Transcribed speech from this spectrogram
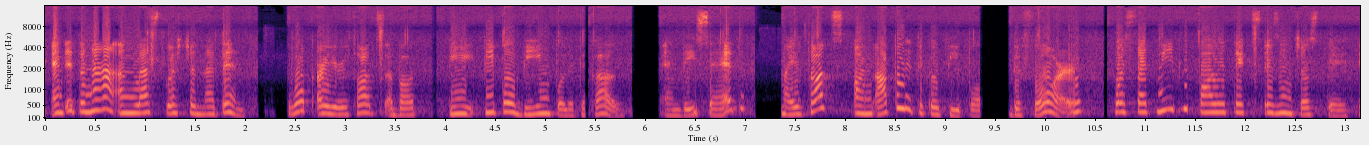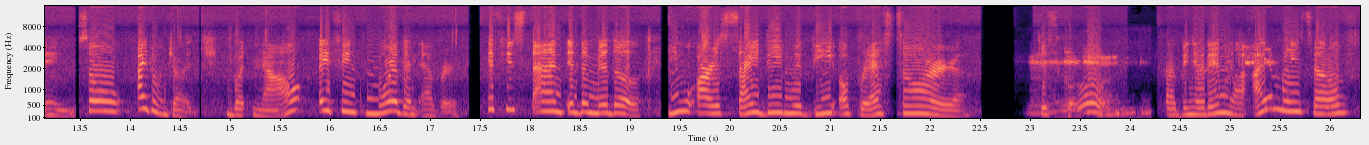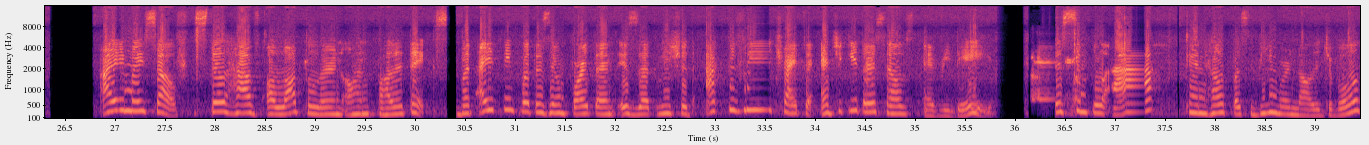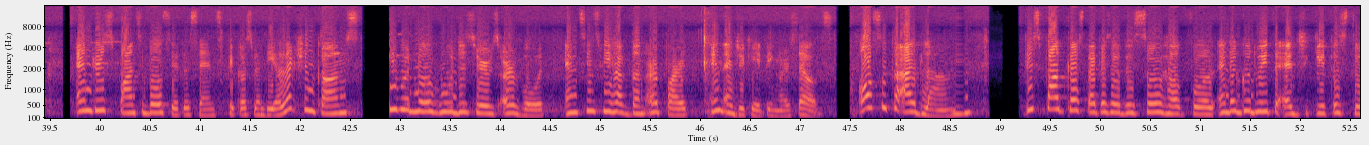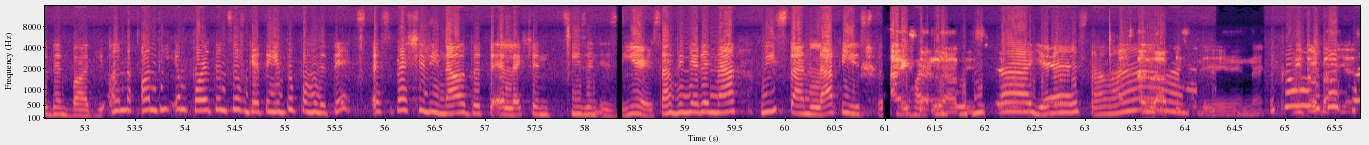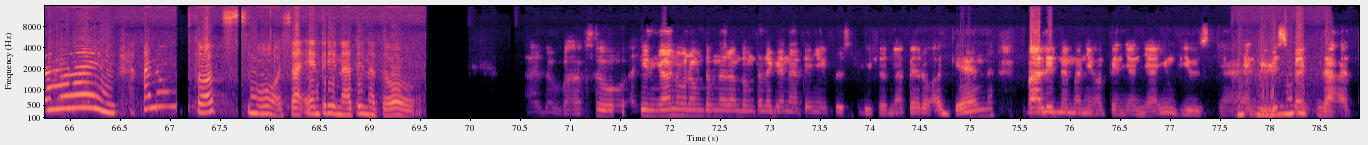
And ito na, ang last question natin. What are your thoughts about the people being political? And they said, my thoughts on apolitical people before was that maybe politics isn't just their thing. So I don't judge. But now, I think more than ever, if you stand in the middle, you are siding with the oppressor. Ko. Mm. Sabi niya rin na, I myself, I myself still have a lot to learn on politics. But I think what is important is that we should actively try to educate ourselves every day. This simple act can help us be more knowledgeable and responsible citizens because when the election comes, we would know who deserves our vote and since we have done our part in educating ourselves. Also to add lang, this podcast episode is so helpful and a good way to educate the student body on, on the importance of getting into politics, especially now that the election season is near. Sabi niya rin na, we stand lapis. I stand lapis. siya. Yes, tama. Ang lapis din. Ikaw, Dito ikaw, ba? Kyle. Anong thoughts mo sa entry natin na to? Ano ba? So, ayun nga, no, ramdam na ramdam talaga natin yung frustration niya. Pero again, valid naman yung opinion niya, yung views niya, and we Mhm. respect that.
